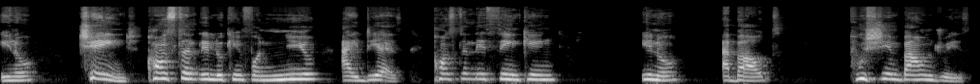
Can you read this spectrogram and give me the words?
you know change constantly looking for new ideas constantly thinking you know about pushing boundaries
